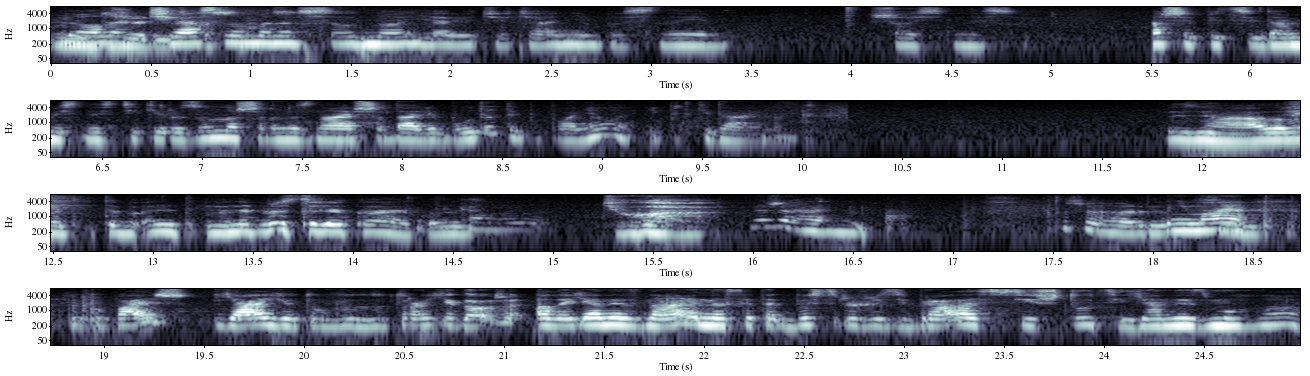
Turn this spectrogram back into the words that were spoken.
Мені Ну, дуже але рідко чесно, в мене все одно є відчуття, ніби сни щось несуть. Наша підсвідомість настільки розумна, що вона знає, що далі буде, типу поняла, і підкидає нам. Не знаю, але от тебе, мене просто лякає, коли. Чого? Дуже гарно. Дуже гарно. Понімаю. Ти купаєш, я ютуб веду трохи довше, але я не знаю, не все так швидко розібралась в цій штуці. Я не змогла.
